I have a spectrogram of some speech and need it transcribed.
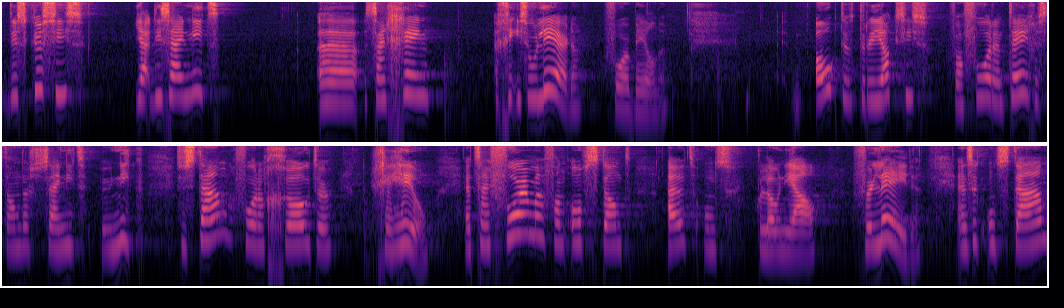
discussies ja, die zijn, niet, uh, zijn geen geïsoleerde voorbeelden. Ook de reacties van voor- en tegenstanders zijn niet uniek. Ze staan voor een groter geheel. Het zijn vormen van opstand uit ons koloniaal verleden. En ze ontstaan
